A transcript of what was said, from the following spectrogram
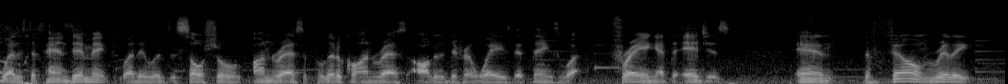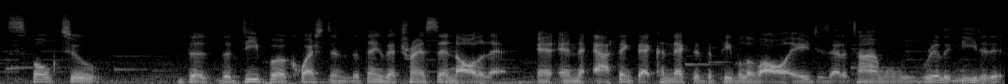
whether it's the pandemic, whether it was the social unrest, the political unrest, all of the different ways that things were fraying at the edges. And the film really spoke to the, the deeper question, the things that transcend all of that. And, and, I think that connected the people of all ages at a time when we really needed it.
